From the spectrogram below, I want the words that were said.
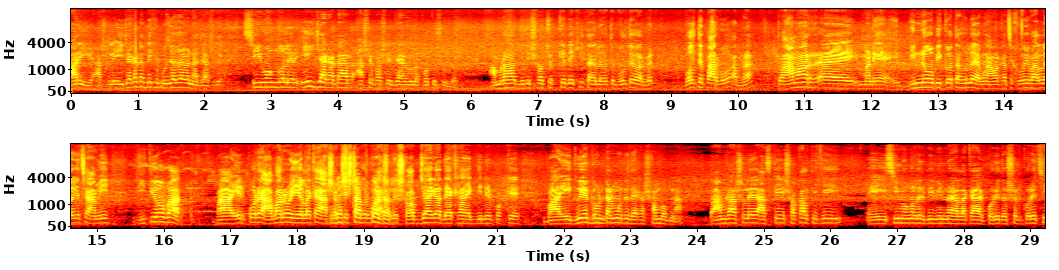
বাড়ি, আসলে এই জায়গাটা দেখে বোঝা যাবে না যে আসলে শ্রীমঙ্গলের এই জায়গাটার আশেপাশে জায়গাগুলো কত সুন্দর। আমরা যদি সচক্ষে দেখি, তাহলে হয়তো বলতে পারবেন, বলতে পারব আমরা। তো আমার মানে ভিন্ন অভিজ্ঞতা হলো এবং আমার কাছে খুবই ভালো লেগেছে। আমি দ্বিতীয়বার বা এরপরে আবারও এই এলাকায় আসার চেষ্টা করব। আসলে সব জায়গা দেখা একদিনের পক্ষে বা এই দুই এক ঘণ্টার মধ্যে দেখা সম্ভব না। তো আমরা আসলে আজকে সকাল থেকেই এই শ্রীমঙ্গলের বিভিন্ন এলাকায় পরিদর্শন করেছি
